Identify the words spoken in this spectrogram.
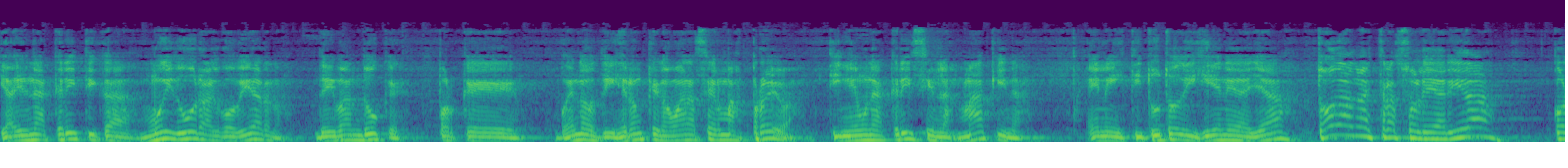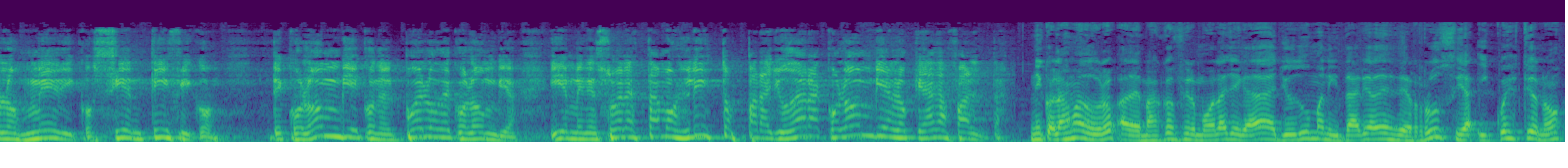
Y hay una crítica muy dura al gobierno de Iván Duque, porque, bueno, dijeron que no van a hacer más pruebas. Tiene una crisis en las máquinas, en el Instituto de Higiene de allá. Toda nuestra solidaridad con los médicos, científicos de Colombia y con el pueblo de Colombia. Y en Venezuela estamos listos para ayudar a Colombia en lo que haga falta. Nicolás Maduro además confirmó la llegada de ayuda humanitaria desde Rusia y cuestionó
